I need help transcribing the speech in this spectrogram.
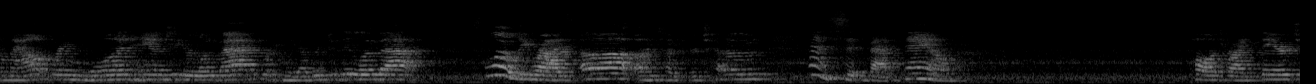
come out, bring one hand to your low back, bring the other to the low back. Slowly rise up, untuck your toes, and sit back down. Pause right there to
